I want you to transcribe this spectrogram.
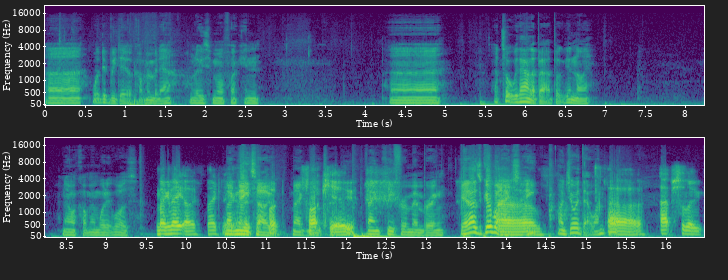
Uh, what did we do? I can't remember now. I'm losing my fucking. Uh, I talked with Al about a book, didn't I? No, I can't remember what it was. Magneto. Magneto. Magneto. Fuck, Magneto. fuck you. Thank you for remembering. Yeah, that was a good one actually. Um, I enjoyed that one. Uh, absolute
